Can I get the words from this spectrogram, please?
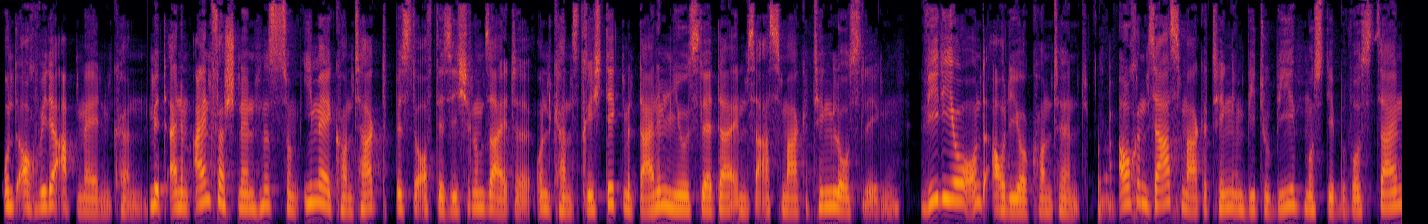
und auch wieder abmelden können. Mit einem Einverständnis zum E-Mail-Kontakt bist du auf der sicheren Seite und kannst richtig mit deinem Newsletter im SaaS-Marketing loslegen. Video- und Audio-Content. Auch im SaaS-Marketing im B2B muss dir bewusst sein,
